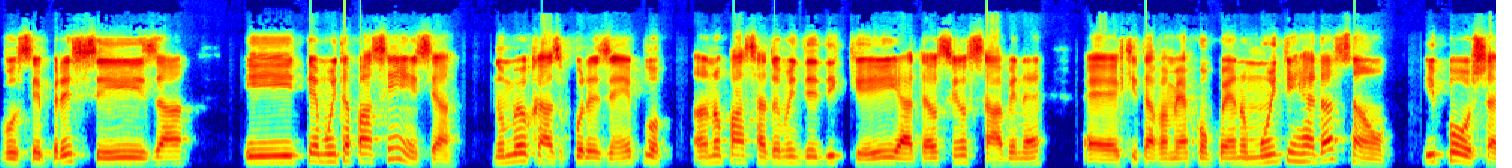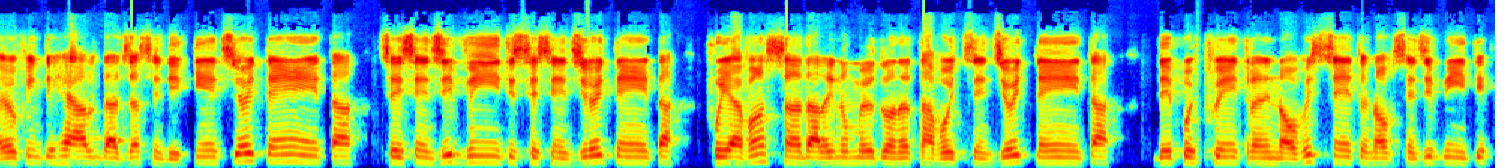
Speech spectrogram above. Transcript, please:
você precisa e ter muita paciência. No meu caso, por exemplo, ano passado eu me dediquei, até o senhor sabe, né? É, que estava me acompanhando muito em redação. E, poxa, eu vim de realidades assim, de 580, 620, 680, fui avançando, ali no meio do ano eu estava 880, depois fui entrando em 900, 920,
